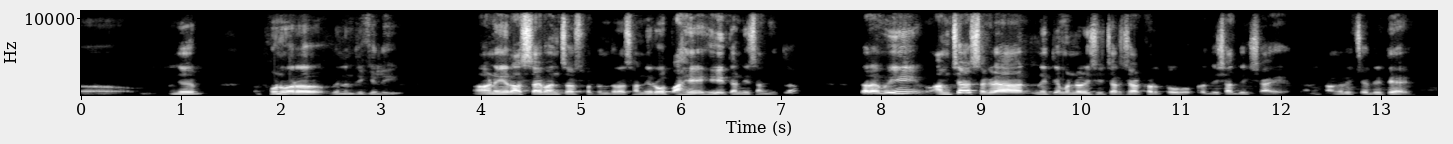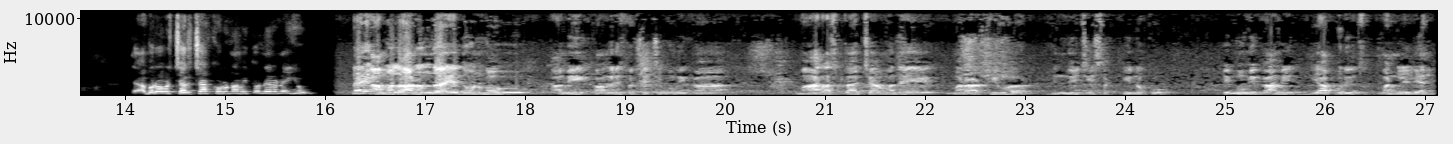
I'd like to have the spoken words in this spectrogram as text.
म्हणजे फोनवर विनंती केली. आणि राजसाहेबांचा स्वतंत्र असा निरोप आहे हेही त्यांनी सांगितलं. तर मी आमच्या सगळ्या नेते मंडळीशी चर्चा करतो प्रदेशाध्यक्ष आहेत आणि काँग्रेसचे नेते आहेत. त्याबरोबर चर्चा करून आम्ही तो निर्णय घेऊ. नाही आम्हाला आनंद आहे. दोन भाऊ आम्ही काँग्रेस पक्षाची भूमिका महाराष्ट्राच्या मध्ये मराठीवर हिंदीची सक्ती नको ही भूमिका आम्ही यापूर्वीच मांडलेली आहे.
